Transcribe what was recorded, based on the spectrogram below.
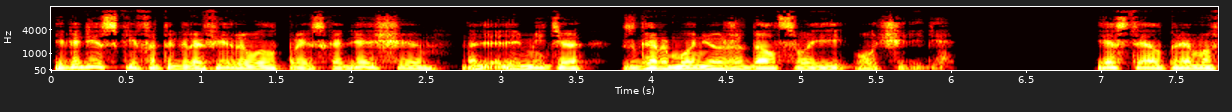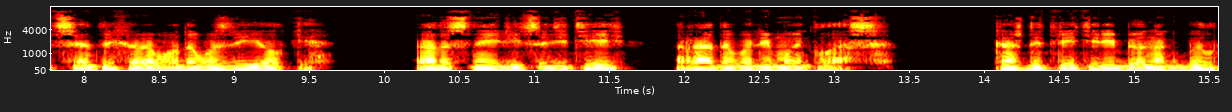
Ягодицкий фотографировал происходящее, а дядя Митя с гармонью ожидал своей очереди. Я стоял прямо в центре хоровода возле елки. Радостные лица детей радовали мой глаз. Каждый третий ребенок был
